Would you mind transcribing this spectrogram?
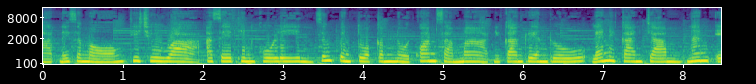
าทในสมองที่ชื่อว่าอะเซทินโคลีน ซึ่งเป็นตัวกำหนดความสามารถในการเรียนรู้และในการจำนั่นเอ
